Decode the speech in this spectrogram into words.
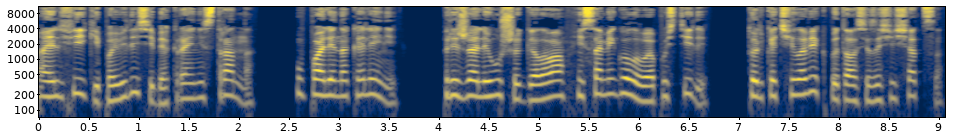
а эльфийки повели себя крайне странно. Упали на колени, прижали уши к головам и сами головы опустили. Только человек пытался защищаться.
